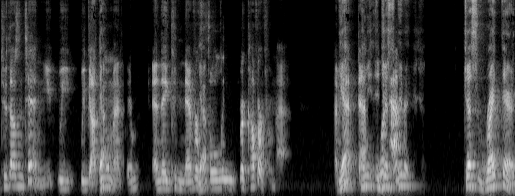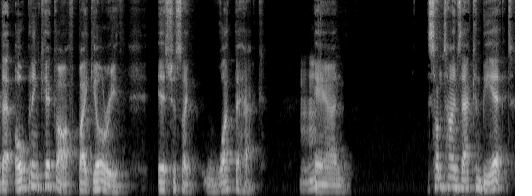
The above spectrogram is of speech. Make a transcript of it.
2010. You, we we got the momentum, and they could never fully recover from that. I mean, yeah, that, I mean, it just it, just right there, that opening kickoff by Gilreath, it's just like, what the heck? Mm-hmm. And sometimes that can be it.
